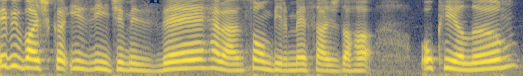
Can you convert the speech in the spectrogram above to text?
ve bir başka izleyicimiz de hemen son bir mesaj daha okuyalım.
